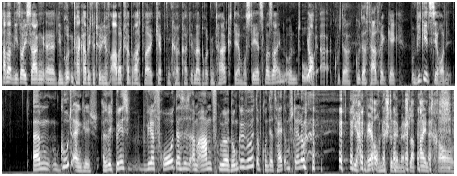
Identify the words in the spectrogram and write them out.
Aber wie soll ich sagen, äh, den Brückentag habe ich natürlich auf Arbeit verbracht, weil Captain Kirk hat immer Brückentag, der musste jetzt mal sein und oh, ja. ja. guter, guter Star Trek-Gag. Und wie geht's dir, Ronny? Ähm, gut eigentlich. Also ich bin jetzt wieder froh, dass es am Abend früher dunkel wird, aufgrund der Zeitumstellung. Die hatten wir auch eine Stunde mehr Schlaf. Ein Traum.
